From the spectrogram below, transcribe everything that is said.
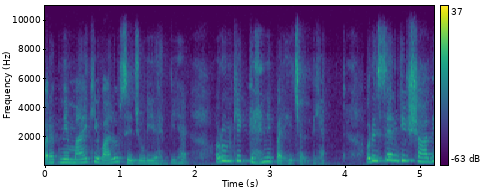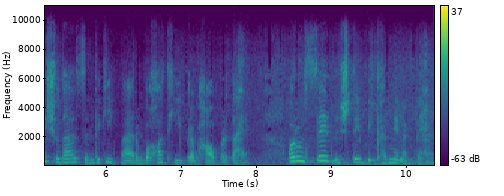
और अपने मायके वालों से जुड़ी रहती है और उनके कहने पर ही चलती है। और इससे उनकी शादीशुदा ज़िंदगी पर बहुत ही प्रभाव पड़ता है और उससे रिश्ते बिखरने लगते हैं।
